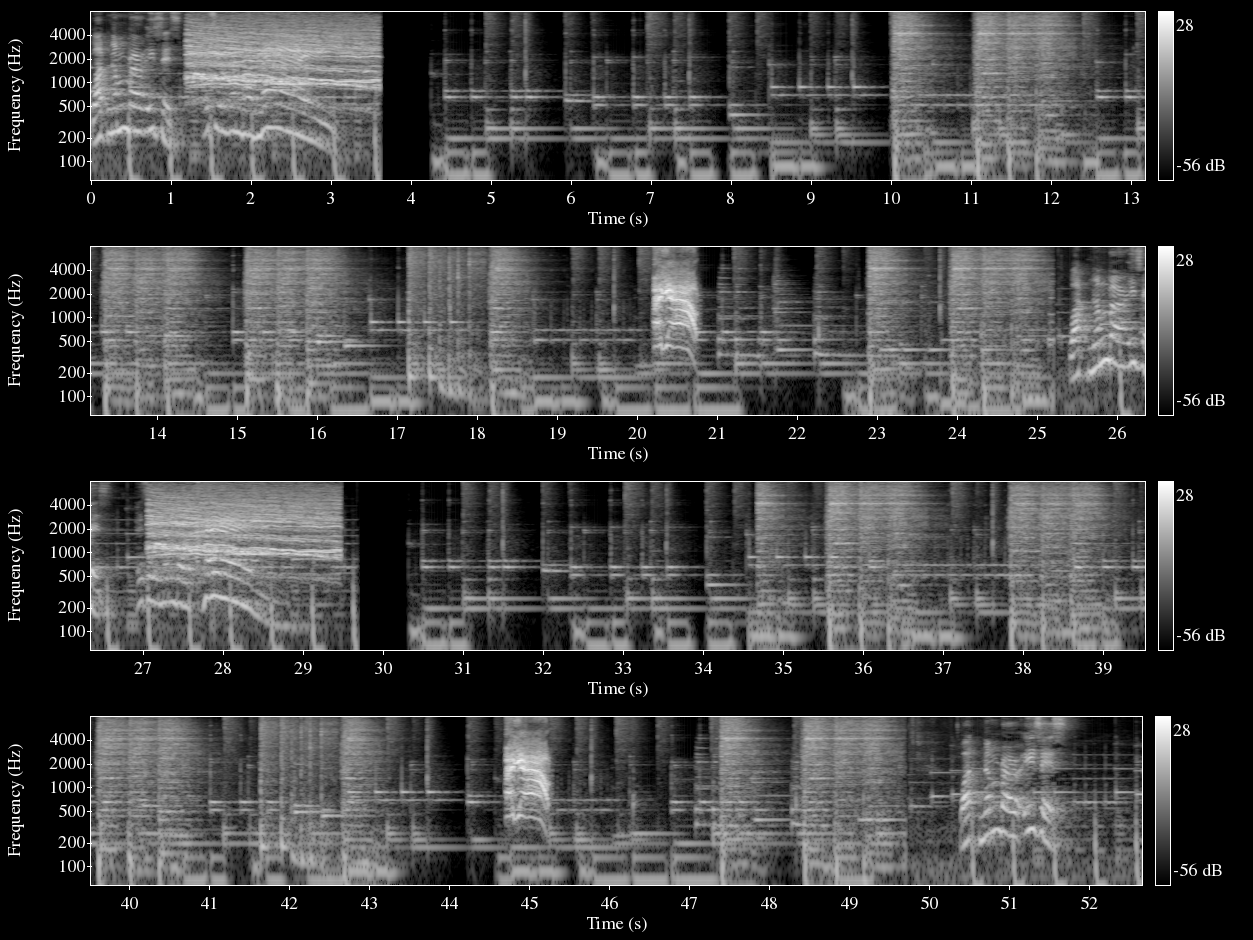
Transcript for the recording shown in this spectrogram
What number is it? Is it number nine? Hang out! What number is it? Is it number 10? What number is it?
